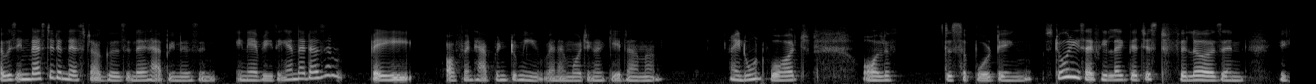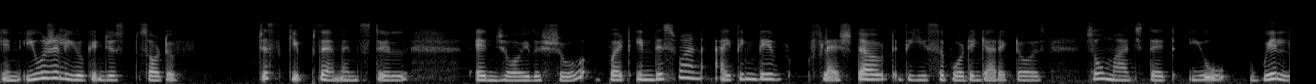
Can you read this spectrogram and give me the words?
I was invested in their struggles in their happiness and in everything. And that doesn't very often happen to me when I'm watching a K drama. I don't watch all of the supporting stories. I feel like they're just fillers, and you can usually you can just sort of just skip them and still enjoy the show. But in this one, I think they've fleshed out these supporting characters so much that you will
